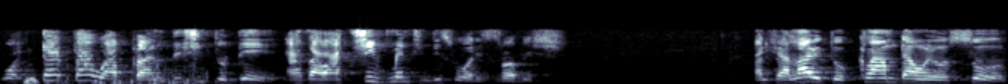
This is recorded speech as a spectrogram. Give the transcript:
whatever we are brandishing today as our achievement in this world is rubbish. And if you allow it to clamp down on your soul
